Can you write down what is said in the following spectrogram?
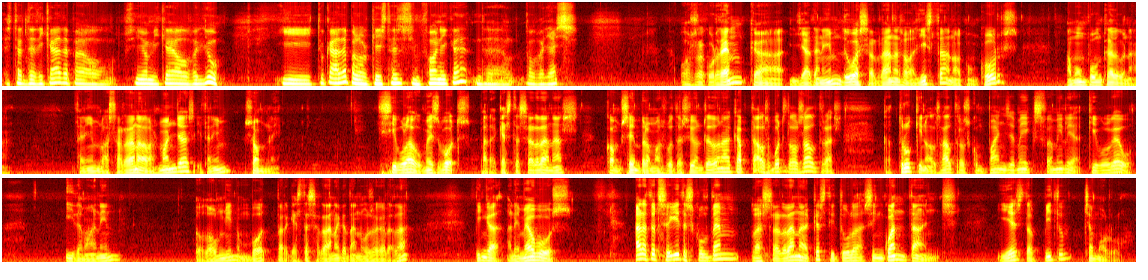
Ha estat dedicada pel senyor Miquel Batllú i tocada per l'Orquestra Simfònica de, del Vallès. Us recordem que ja tenim dues sardanes a la llista en el concurs amb un punt cada una. Tenim la sardana de les monges i tenim Somni. Si voleu més vots per a aquestes sardanes, com sempre amb les votacions, he d'anar a captar els vots dels altres, que truquin els altres companys, amics, família, qui vulgueu, i demanin o donguin un vot per aquesta sardana que tant us agrada. Vinga, animeu-vos! Ara tot seguit escoltem la sardana que es titula 50 anys i és del Pitu Chamorro.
